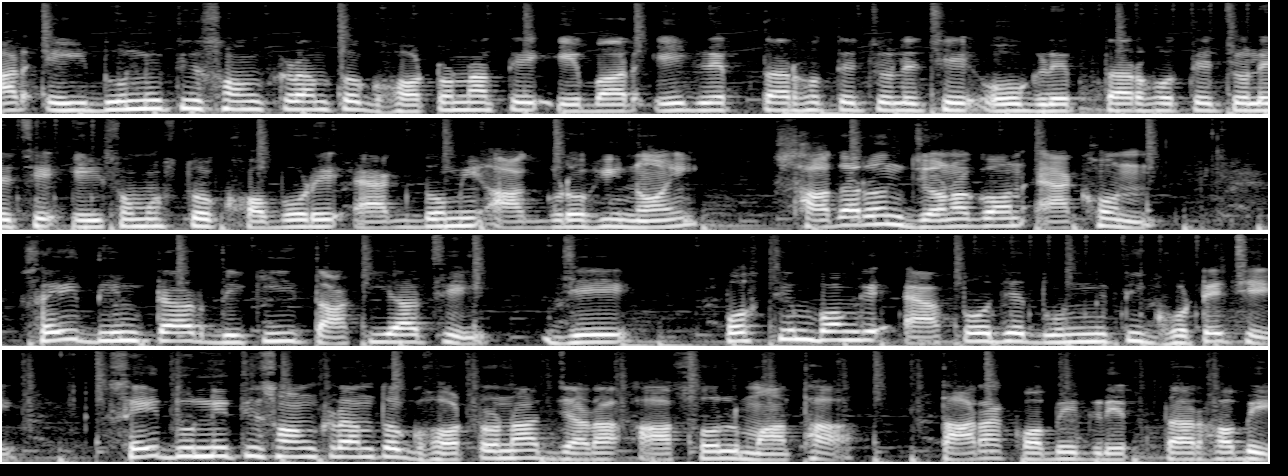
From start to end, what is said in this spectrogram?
আর এই দুর্নীতি সংক্রান্ত ঘটনাতে এবার এ গ্রেপ্তার হতে চলেছে, ও গ্রেপ্তার হতে চলেছে এই সমস্ত খবরে একদমই আগ্রহী নয় সাধারণ জনগণ এখন। সেই দিনটার দিকেই তাকিয়ে আছে যে পশ্চিমবঙ্গে এত যে দুর্নীতি ঘটেছে, সেই দুর্নীতি সংক্রান্ত ঘটনার যারা আসল মাথা, তারা কবে গ্রেপ্তার হবে?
